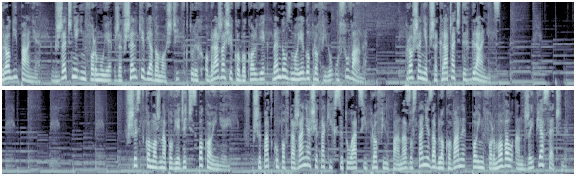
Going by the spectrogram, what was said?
Drogi panie, grzecznie informuję, że wszelkie wiadomości, w których obraża się kogokolwiek, będą z mojego profilu usuwane. Proszę nie przekraczać tych granic. Wszystko można powiedzieć spokojniej. W przypadku powtarzania się takich sytuacji profil pana zostanie zablokowany, poinformował Andrzej Piaseczny.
